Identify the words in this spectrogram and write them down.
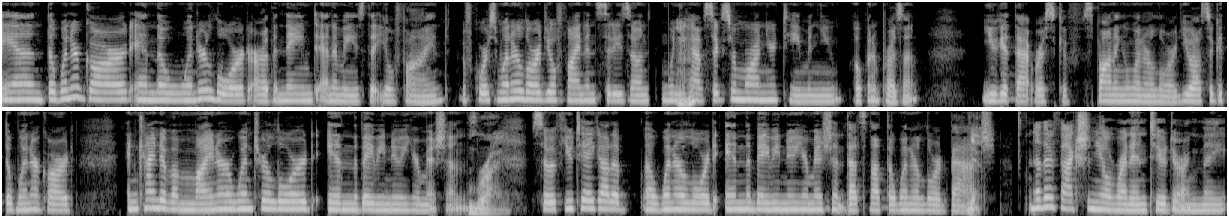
And the Winter Guard and the Winter Lord are the named enemies that you'll find. Of course, Winter Lord you'll find in city zones when you mm-hmm. have six or more on your team and you open a present. you get that risk of spawning a Winter Lord. You also get the Winter Guard and kind of a minor Winter Lord in the Baby New Year missions. Right. So if you take out a, a Winter Lord in the Baby New Year mission, that's not the Winter Lord badge. Another faction you'll run into during the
